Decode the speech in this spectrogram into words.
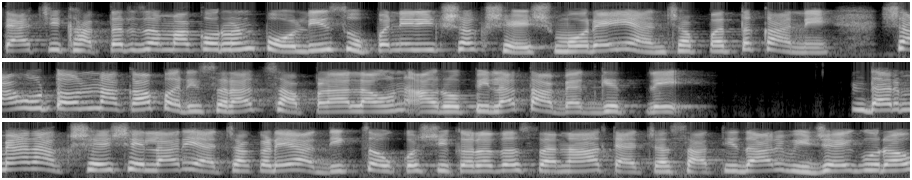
त्याची खातरजमा करून पोलीस उपनिरीक्षक शेष मोरे यांच्या पथकाने शाहू टोल नाका परिसरात सापळा लावून आरोपीला ताब्यात घेतले. दरम्यान अक्षय शेलार याच्याकडे अधिक चौकशी करत असताना त्याच्या साथीदार विजय गुरव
